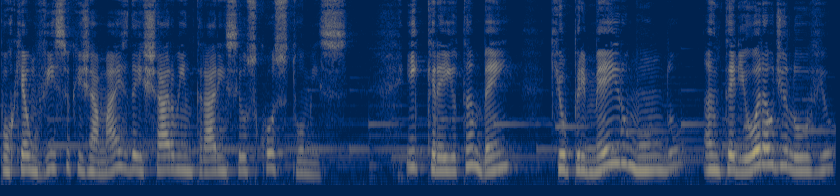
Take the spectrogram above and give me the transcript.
porque é um vício que jamais deixaram entrar em seus costumes. E creio também que o primeiro mundo, anterior ao dilúvio,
